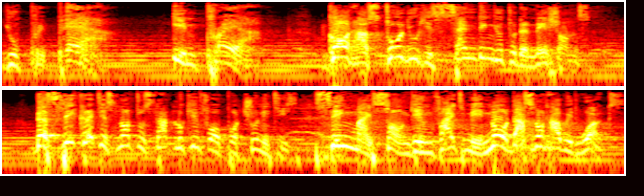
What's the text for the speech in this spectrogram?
You prepare in prayer. God has told you he's sending you to the nations. The secret is not to start looking for opportunities. Sing my song, invite me. No, that's not how it works.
